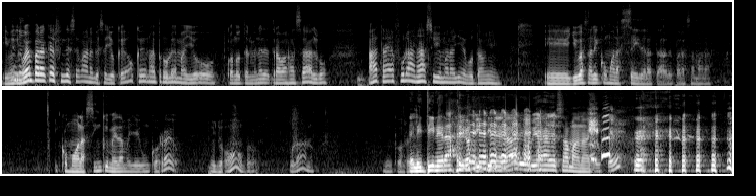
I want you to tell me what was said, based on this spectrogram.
Y me dijo, ven para acá el fin de semana, qué sé yo, que ok, no hay problema. Yo cuando termine de trabajar salgo. Ah, trae a fulana, ah, sí, yo me la llevo también. Eh, yo iba a salir como a las 6 de la tarde para Samana. Y como a las cinco y media me llegó un correo. Y yo, oh, pero fulano. Un correo. El itinerario. Itinerario, viaje de Samana. ¿qué?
